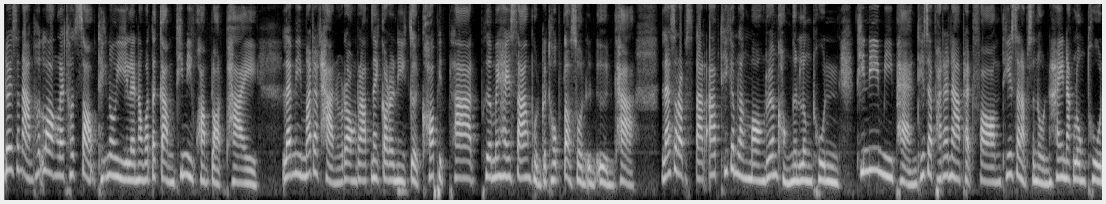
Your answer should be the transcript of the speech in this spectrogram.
โดยสนามทดลองและทดสอบเทคโนโลยีและนวัตกรรมที่มีความปลอดภัย และมีมาตรฐานรองรับในกรณีเกิดข้อผิดพลาด เพื่อไม่ให้สร้างผลกระทบต่อส่วนอื่น ๆ ค่ะ และสำหรับสตาร์ทอัพที่กำลังมองเรื่องของเงินลงทุน ที่นี่มีแผนที่จะพัฒนาแพลตฟอร์ม ที่สนับสนุนให้นักลงทุน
